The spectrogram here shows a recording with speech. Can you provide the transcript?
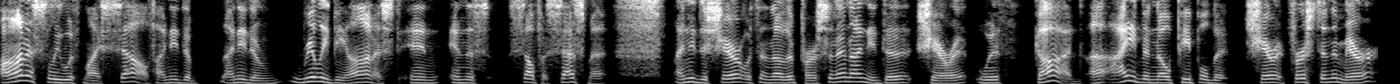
honestly with myself. I need to, I need to really be honest in, in this self assessment. I need to share it with another person and I need to share it with God. I even know people that share it first in the mirror,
